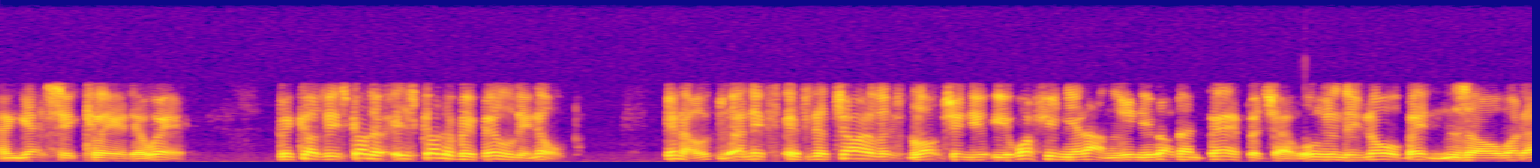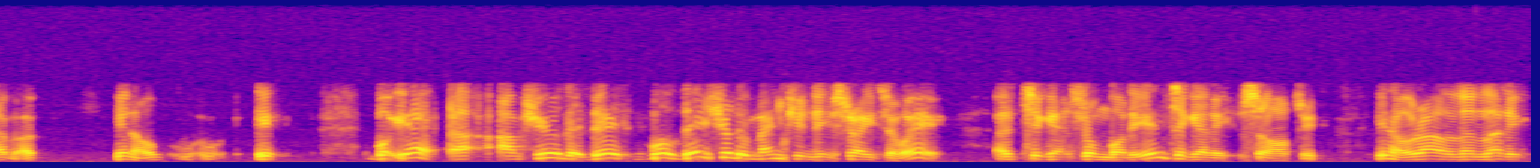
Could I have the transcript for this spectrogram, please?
and gets it cleared away because it's got to it's got to be building up, you know. And if if the toilet's blocked and you, you're washing your hands and you've got them paper towels and there's no bins or whatever, you know, it, but yeah, I'm sure that they well they should have mentioned it straight away uh, to get somebody in to get it sorted you know, rather than let it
